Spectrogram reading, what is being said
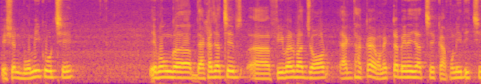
পেশেন্ট বমি করছে এবং দেখা যাচ্ছে ফিভার বা জ্বর এক ধাক্কায় অনেকটা বেড়ে যাচ্ছে কাঁপুনি দিচ্ছে।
